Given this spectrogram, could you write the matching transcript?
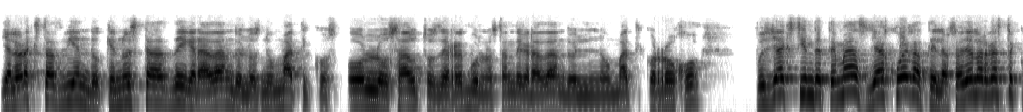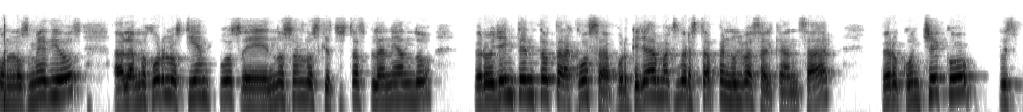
Y a la hora que estás viendo que no estás degradando los neumáticos o los autos de Red Bull no están degradando el neumático rojo, pues ya extiéndete más, ya juégatela, o sea, ya largaste con los medios, a lo mejor los tiempos eh, no son los que tú estás planeando, pero ya intenta otra cosa, porque ya Max Verstappen no ibas a alcanzar, pero con Checo, pues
